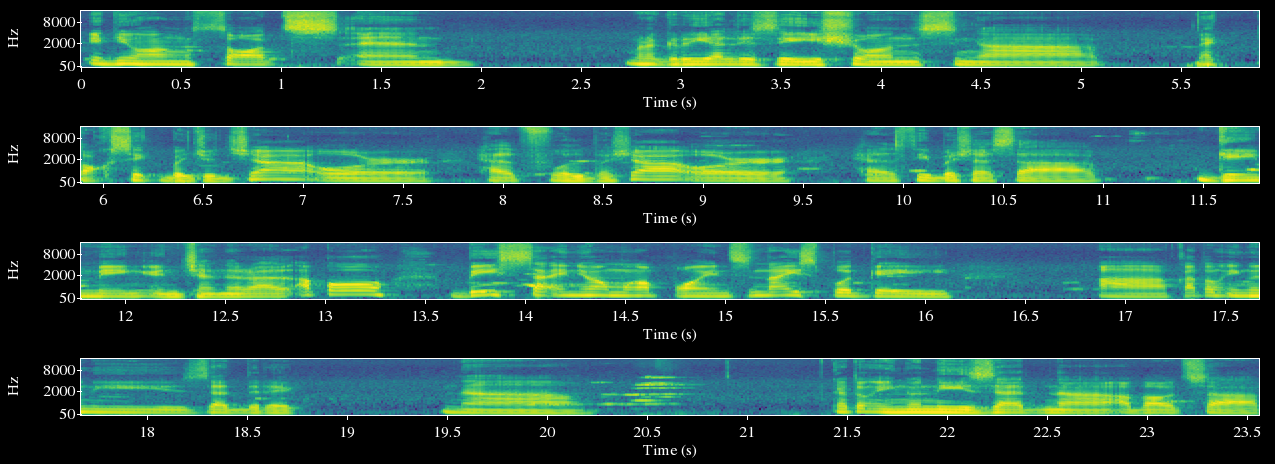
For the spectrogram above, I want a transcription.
inyong thoughts and mga realizations nga like toxic ba jud siya or helpful ba siya or healthy ba siya sa gaming in general ako based sa inyong mga points nice pod kay ah katong ingon ni Zedric na katong ingon ni Zed na about sa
